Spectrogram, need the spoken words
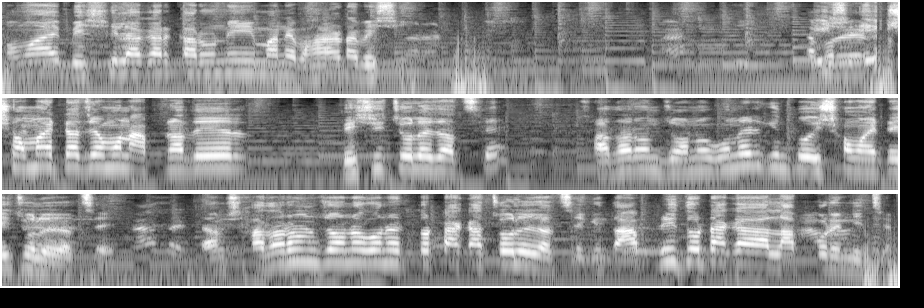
সময় বেশি লাগার কারণেই মানে ভাড়াটা বেশি। এই- তারপরে এই সময়টা যেমন আপনাদের বেশি চলে যাচ্ছে সাধারণ জনগণের কিন্তু ওই সময়টাই চলে যাচ্ছে। কারণ সাধারণ জনগণের তো টাকা চলে যাচ্ছে কিন্তু আপনি তো টাকা লাভ করে নিচ্ছেন।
